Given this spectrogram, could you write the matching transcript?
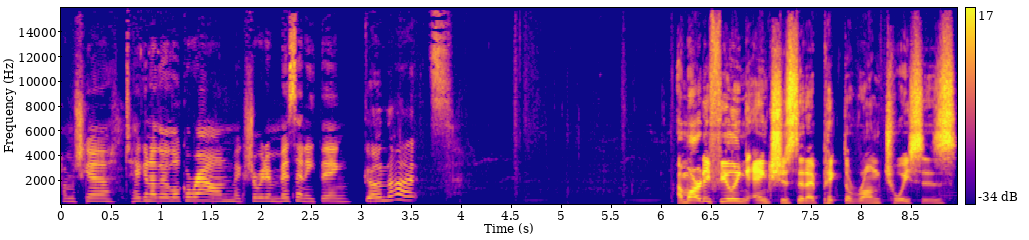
I'm just gonna take another look around, make sure we didn't miss anything. Go nuts. I'm already feeling anxious that I picked the wrong choices.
